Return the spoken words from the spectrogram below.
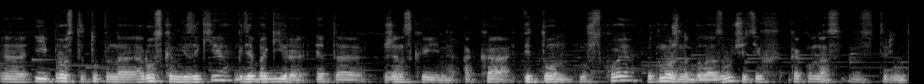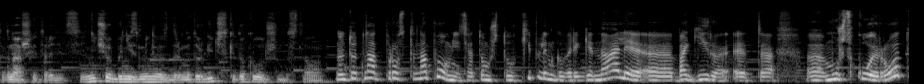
э, и просто тупо на русском языке, где Багира – это женское имя, а К – питон мужское, вот можно было озвучить их, как у нас в, в нашей традиции. Ничего бы не изменилось драматургически, только лучше бы стало. Ну, тут надо просто напомнить о том, что у Киплинга в оригинале э, Багира – это э, мужской род,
